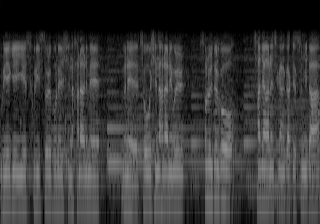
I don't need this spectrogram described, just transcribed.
우리에게 예수 그리스도를 보내주신 하나님의 은혜, 좋으신 하나님을 손을 들고 찬양하는 시간을 갖겠습니다.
